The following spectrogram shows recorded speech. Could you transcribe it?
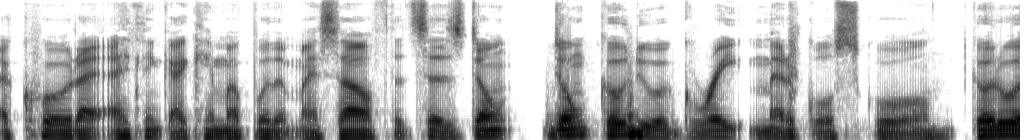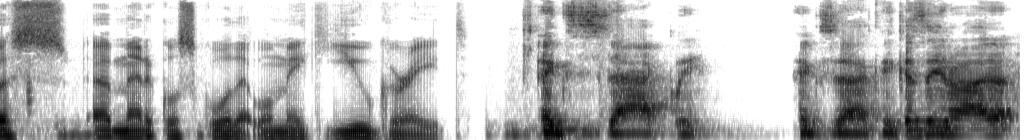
a quote. I, I, think I came up with it myself that says, "Don't don't go to a great medical school. Go to a, a medical school that will make you great." Exactly. Exactly. Because you know. I,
